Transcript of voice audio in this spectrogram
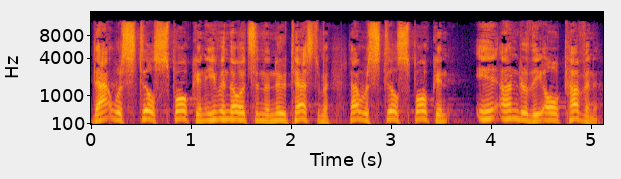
that was still spoken, even though it's in the New Testament, that was still spoken in, under the Old Covenant.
